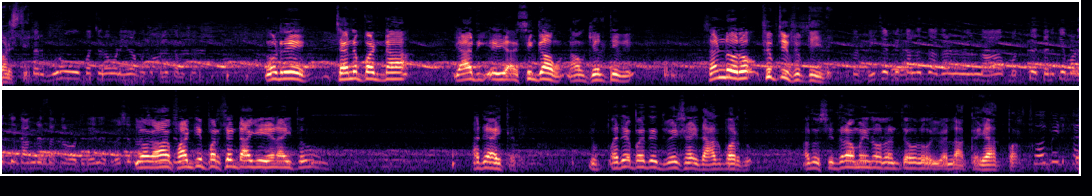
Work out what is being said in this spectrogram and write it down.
ಮಾಡಿಸ್ತೀವಿ ನೋಡ್ರಿ ಚನ್ನಪಟ್ಟಣ ಯಾದ್ ಸಿಗ್ಗಾಂವ್ ನಾವು ಗೆಲ್ತೀವಿ. ಸಂಡೂರು ಫಿಫ್ಟಿ ಫಿಫ್ಟಿ ಇದೆ. ಇವಾಗ ಫಾರ್ಟಿ ಪರ್ಸೆಂಟ್ ಆಗಿ ಏನಾಯಿತು? ಅದೇ ಆಯ್ತದೆ. ಇವು ಪದೇ ಪದೇ ದ್ವೇಷ ಇದು ಆಗಬಾರ್ದು ಅದು ಸಿದ್ದರಾಮಯ್ಯನವ್ರಂಥವ್ರು ಇವೆಲ್ಲ ಕೈ ಹಾಕ್ಬಾರ್ದು. ಒಂದು ನಿಮಿಷ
